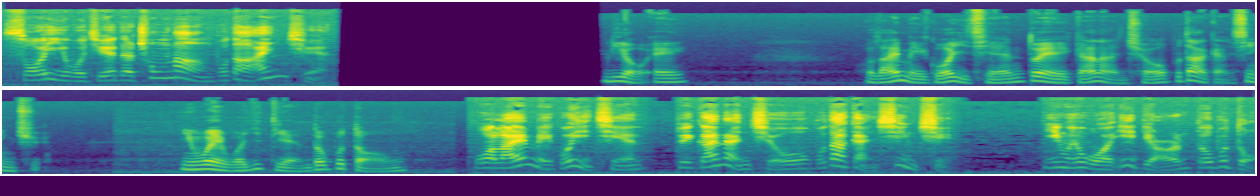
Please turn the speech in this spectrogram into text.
所以我觉得冲浪不大安全。六 A，我来美国以前对橄榄球不大感兴趣，因为我一点都不懂。我来美国以前对橄榄球不大感兴趣，因为我一点儿都不懂。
